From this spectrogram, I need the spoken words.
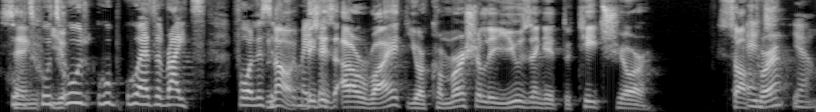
saying who's, who's, who, who, who has the rights for this no, information? this is our right. You're commercially using it to teach your software. Engine, yeah.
